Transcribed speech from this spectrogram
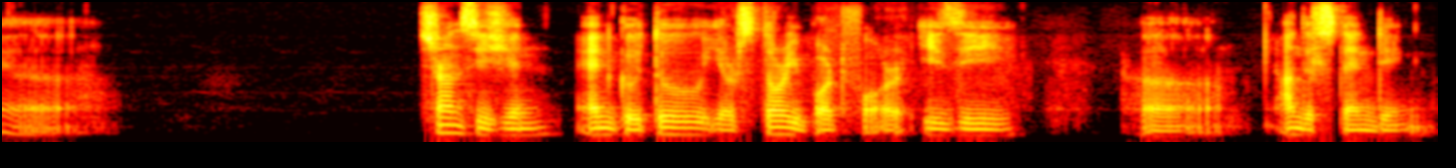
uh, transition and go to your storyboard for easy uh, understanding.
